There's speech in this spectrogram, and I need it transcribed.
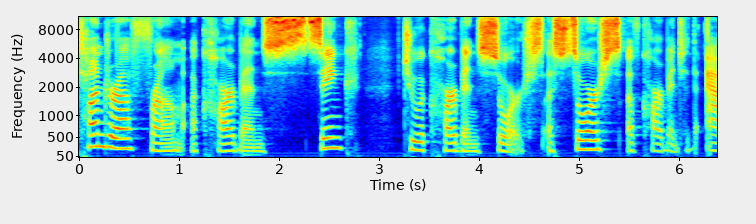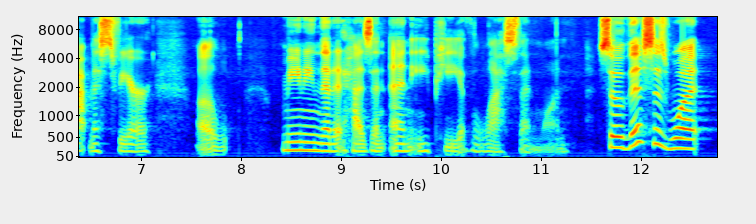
tundra from a carbon sink to a carbon source, a source of carbon to the atmosphere, uh, meaning that it has an NEP of less than one. So, this is what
